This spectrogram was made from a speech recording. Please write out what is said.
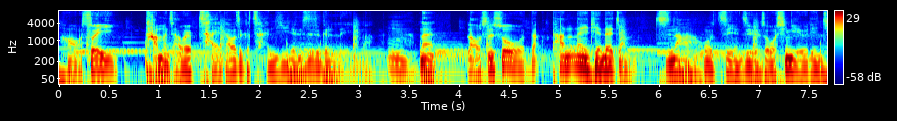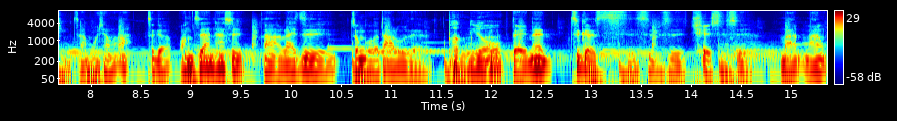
好，所以他们才会踩到这个残疾人士这个雷嘛。嗯，那。老实说，我当他那一天在讲支那或自言自语的时候，我心里有点紧张。我想说啊，这个王志安他是啊来自中国大陆的朋友，嗯，对，那这个词是不是确实是蛮蛮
